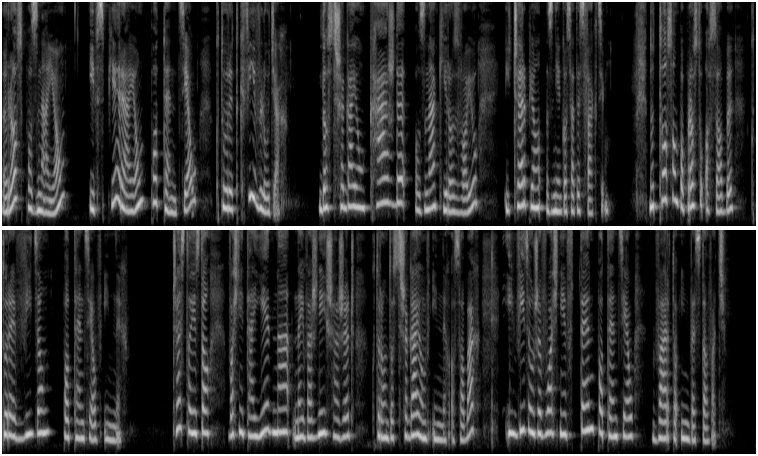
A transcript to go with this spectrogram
rozpoznają i wspierają potencjał, który tkwi w ludziach. Dostrzegają każde oznaki rozwoju i czerpią z niego satysfakcję. No to są po prostu osoby, które widzą potencjał w innych. Często jest to właśnie ta jedna najważniejsza rzecz, którą dostrzegają w innych osobach i widzą, że właśnie w ten potencjał warto inwestować.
